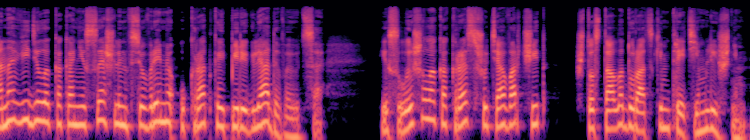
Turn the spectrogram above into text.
Она видела, как они с Эшлин все время украдкой переглядываются — и слышала, как Рес, шутя, ворчит, что стало дурацким третьим лишним.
